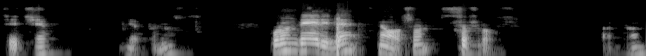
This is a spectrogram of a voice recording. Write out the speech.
seçim yapınız. Bunun değeri de ne olsun? Sıfır olsun. Pardon.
